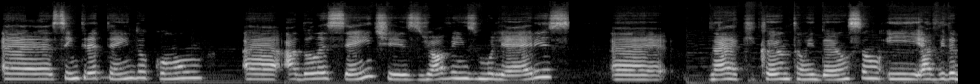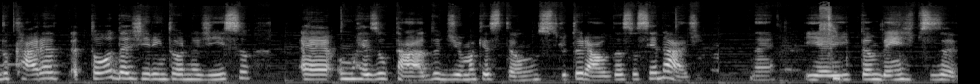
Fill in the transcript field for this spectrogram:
é, se entretendo com é, adolescentes, jovens mulheres, é, né, que cantam e dançam, e a vida do cara toda gira em torno disso, é um resultado de uma questão estrutural da sociedade, né? E aí também a gente precisa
